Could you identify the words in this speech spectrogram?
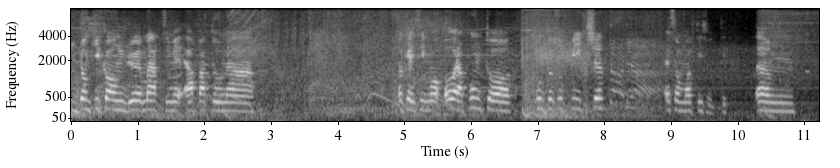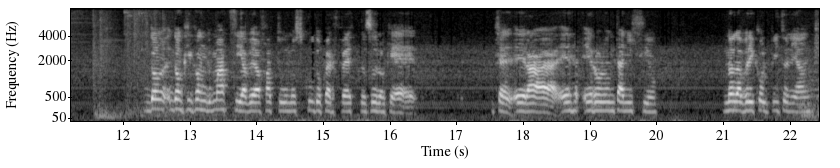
Il Donkey Kong Mazzi ha fatto una... Ok Simo, ora punto, punto su Peach e sono morti tutti. Um, Don Donkey Kong Mazzi aveva fatto uno scudo perfetto, solo che cioè, era, ero lontanissimo. Non l'avrei colpito neanche.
